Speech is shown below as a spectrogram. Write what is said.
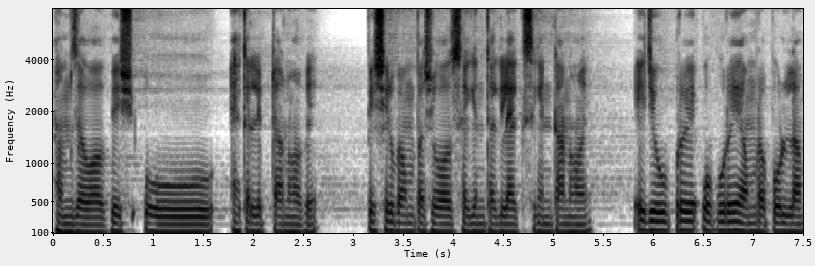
হামজা ওয়া পেশ ও একালিপ টান হবে। পেশের বাম পাশে ওয়াও সেকেন্ড থাকলে এক সেকেন্ড টান হয়। এই যে উপরে উপরে আমরা পড়লাম,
